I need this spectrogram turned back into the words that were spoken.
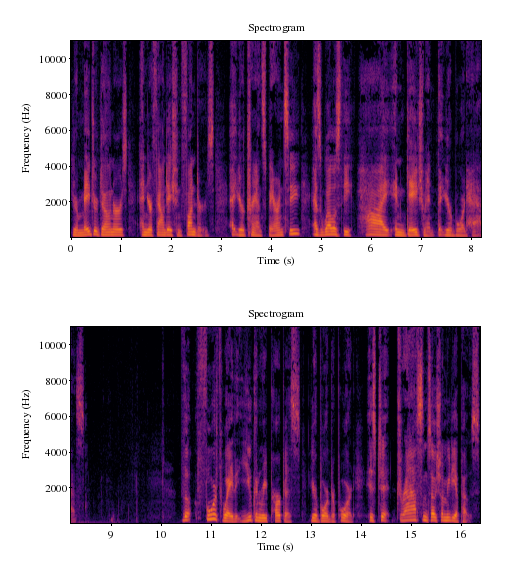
your major donors and your foundation funders at your transparency as well as the high engagement that your board has. The fourth way that you can repurpose your board report is to draft some social media posts.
